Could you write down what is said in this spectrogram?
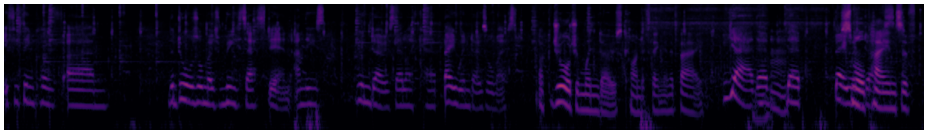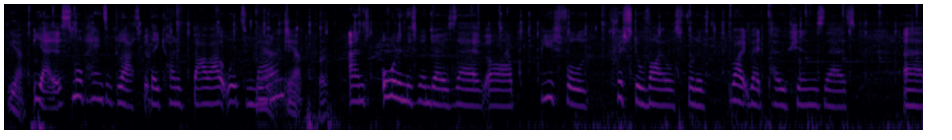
if you think of um, the doors almost recessed in, and these windows, they're like uh, bay windows almost. Like Georgian windows kind of thing in a bay. Yeah, they're Mm. they're bay Small windows. panes of yeah. Yeah, they're small panes of glass, but they kind of bow outwards and Yeah. round. Yeah. And all in this windows there are beautiful crystal vials full of bright red potions. There's uh,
